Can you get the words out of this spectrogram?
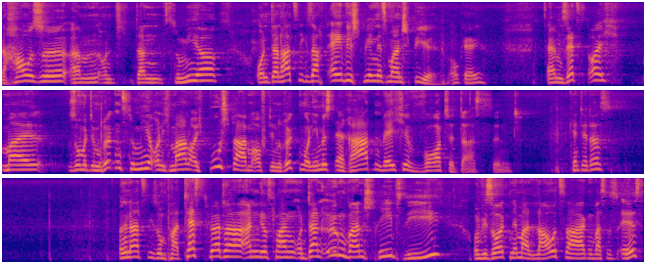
nach Hause ähm, und dann zu mir. Und dann hat sie gesagt, ey, wir spielen jetzt mal ein Spiel. Okay. Ähm, setzt euch mal so mit dem Rücken zu mir und ich male euch Buchstaben auf den Rücken und ihr müsst erraten, welche Worte das sind. Kennt ihr das? Und dann hat sie so ein paar Testwörter angefangen und dann irgendwann schrieb sie, und wir sollten immer laut sagen, was es ist,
